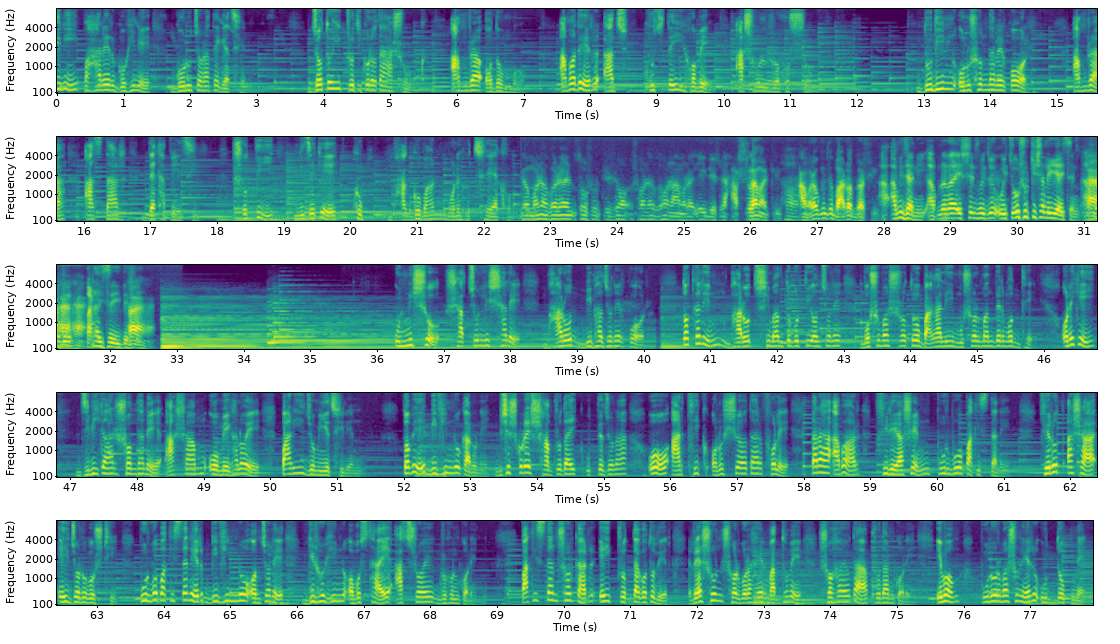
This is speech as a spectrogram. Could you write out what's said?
তিনি পাহাড়ের গহীনে গরু চড়াতে গেছেন। যতই প্রতিকূলতা আসুক, আমরা অদম্য। আমাদের আজ খুঁজতেই হবে আসল রহস্য। দুদিন অনুসন্ধানের পর আমরা আজ তার দেখা পেয়েছি। সত্যি নিজেকে খুব ভাগ্যবান মনে হচ্ছে এখন। মনে করেন চৌষট্টি সনে যখন আমরা এই দেশে আসলাম আর কি হ্যাঁ। আমরাও কিন্তু ভারতবাসী। আমি জানি আপনারা এসেছেন ওই যে ওই চৌষট্টি সালেই আইছেন হ্যাঁ, হ্যাঁ। পাঠাইছে এই দেশে। হ্যাঁ হ্যাঁ। উনিশশো সাতচল্লিশ সালে ভারত বিভাজনের পর তৎকালীন ভারত সীমান্তবর্তী অঞ্চলে বসবাসরত বাঙালি মুসলমানদের মধ্যে অনেকেই জীবিকার সন্ধানে আসাম ও মেঘালয়ে পাড়ি জমিয়েছিলেন। তবে বিভিন্ন কারণে, বিশেষ করে সাম্প্রদায়িক উত্তেজনা ও আর্থিক অনিশ্চয়তার ফলে তারা আবার ফিরে আসেন পূর্ব পাকিস্তানে। ফেরত আসা এই জনগোষ্ঠী পূর্ব পাকিস্তানের বিভিন্ন অঞ্চলে গৃহহীন অবস্থায় আশ্রয় গ্রহণ করেন। পাকিস্তান সরকার এই প্রত্যাগতদের রেশন সরবরাহের মাধ্যমে সহায়তা প্রদান করে এবং পুনর্বাসনের উদ্যোগ নেন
